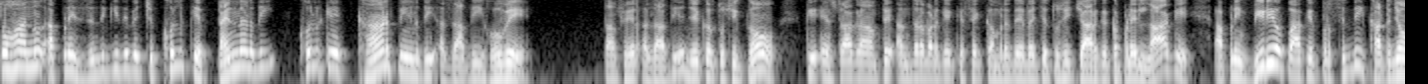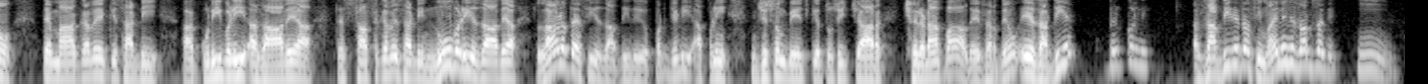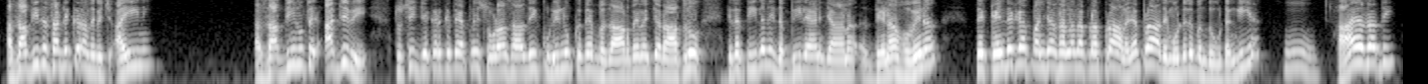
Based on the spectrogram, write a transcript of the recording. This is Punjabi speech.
ਤੁਹਾਨੂੰ ਆਪਣੀ ਜ਼ਿੰਦਗੀ ਦੇ ਵਿੱਚ ਖੁੱਲ ਕੇ ਪਹਿਨਣ ਦੀ ਖੁੱਲ ਕੇ ਖਾਣ ਪੀਣ ਦੀ ਆਜ਼ਾਦੀ ਹੋਵੇ ਤਾਂ ਫਿਰ ਆਜ਼ਾਦੀ ਹੈ। ਜੇਕਰ ਤੁਸੀਂ ਕਹੋ ਕਿ ਇੰਸਟਾਗ੍ਰam ਤੇ ਅੰਦਰ ਵੜ ਕੇ ਕਿਸੇ ਕਮਰੇ ਦੇ ਵਿੱਚ ਤੁਸੀਂ ਚਾਰ ਕੇ ਕੱਪੜੇ ਲਾ ਕੇ ਆਪਣੀ ਵੀਡੀਓ ਪਾ ਕੇ ਪ੍ਰਸਿੱਧੀ ਖੱਟ ਜਾਓ ਤੇ ਮਾਂ ਕਹੇ ਕਿ ਸਾਡੀ ਕੁੜੀ ਬੜੀ ਆਜ਼ਾਦ ਆ ਤੇ ਸੱਸ ਕਹੇ ਸਾਡੀ ਨੂੰਹ ਬੜੀ ਆਜ਼ਾਦ ਆ ਲਾਹਣਤ ਐਸੀ ਆਜ਼ਾਦੀ ਦੇ ਉੱਪਰ ਜਿਹੜੀ ਆਪਣੀ ਜਿਸਮ ਵੇਚ ਕੇ ਤੁਸੀਂ ਚਾਰ ਛਿਲੜਾਂ ਭਾਲਦੇ ਫਿਰਦੇ ਹੋ ਇਹ ਆਜ਼ਾਦੀ ਹੈ? ਬਿਲਕੁਲ ਨਹੀਂ। ਆਜ਼ਾਦੀ ਦੇ ਤਾਂ ਅਸੀਂ ਮਾਇਨੇ ਨਹੀਂ ਸਮਝ ਸਕੇ। ਹੂੰ। ਆਜ਼ਾਦੀ ਤਾਂ ਸਾਡੇ ਘਰਾਂ ਦੇ ਵਿੱਚ ਆਈ ਨਹੀਂ। ਆਜ਼ਾਦੀ ਨੂੰ ਤੇ ਅੱਜ ਵੀ ਤੁਸੀਂ ਜੇਕਰ ਕਿਤੇ ਆਪਣੀ 16 ਸਾਲ ਦੀ ਕੁੜੀ ਨੂੰ ਕਿਤੇ ਬਾਜ਼ਾਰ ਦੇ ਵਿੱਚ ਰਾਤ ਨੂੰ ਕਿਤੇ ਤੀਲਾਂ ਦੀ ਡੱਬੀ ਲੈਣ ਜਾਣ ਦੇਣਾ ਹੋਵੇ ਨਾ ਤੇ ਕਹਿੰਦੇ ਕਿ 5 ਸਾਲਾਂ ਦਾ ਆਪਣਾ ਭਰਾ ਲੈ ਜਾ ਭਰਾ ਦੇ ਮੋਢੇ ਤੇ ਬੰਦੂਕ ਟੰਗੀ ਆ। ਹੂੰ। ਆ ਆਜ਼ਾਦੀ।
